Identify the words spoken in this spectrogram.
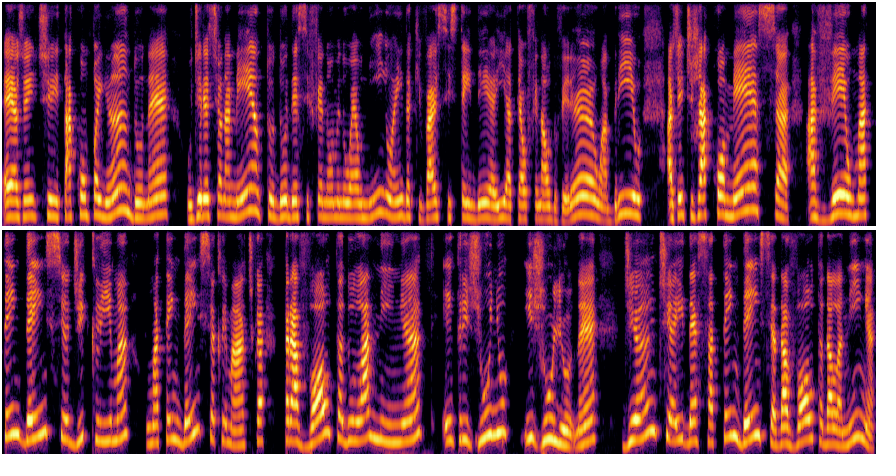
é, a gente está acompanhando, né? o direcionamento do, desse fenômeno El Ninho, ainda que vai se estender aí até o final do verão, abril, a gente já começa a ver uma tendência de clima, uma tendência climática para a volta do Laninha entre junho e julho, né? Diante aí dessa tendência da volta da Laninha,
